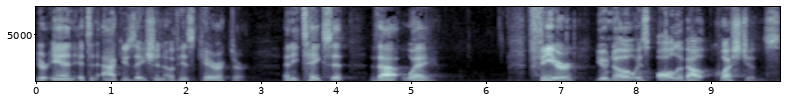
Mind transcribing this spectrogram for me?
you're in, it's an accusation of his character. And he takes it that way. Fear, you know, is all about questions,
